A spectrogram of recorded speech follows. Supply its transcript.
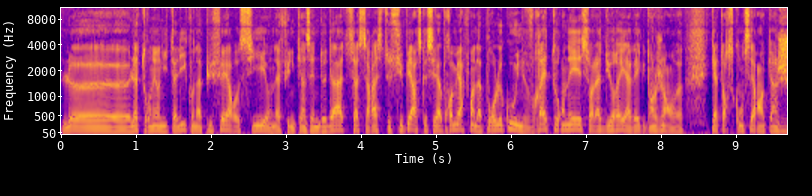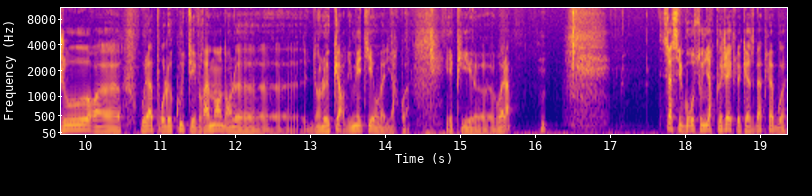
La tournée en Italie qu'on a pu faire aussi, on a fait une quinzaine de dates. Ça, ça reste super parce que c'est la première fois on a pour le coup une vraie tournée sur la durée avec dans le genre euh, 14 concerts en 15 jours, euh, où là, pour le coup, tu es vraiment dans le, dans le cœur du métier, on va dire. quoi. Et puis euh, voilà. Ça, c'est le gros souvenir que j'ai avec le Casbah Club, ouais.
